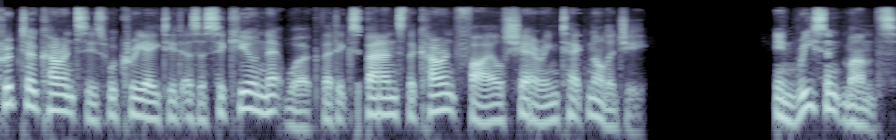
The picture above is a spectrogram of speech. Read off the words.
Cryptocurrencies were created as a secure network that expands the current file sharing technology. In recent months,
